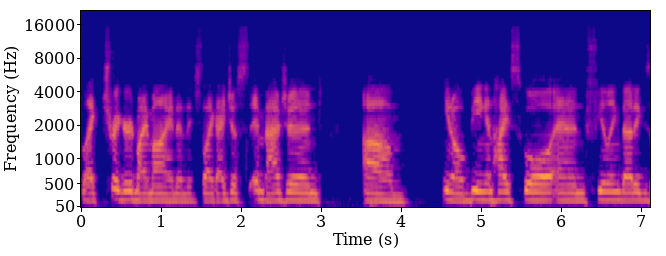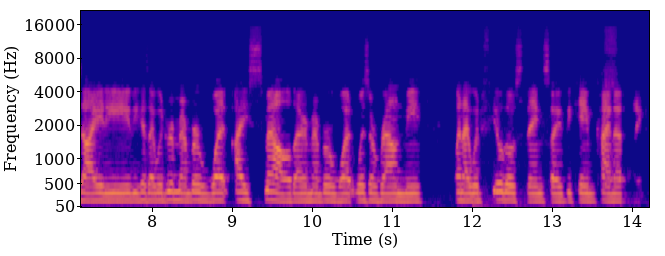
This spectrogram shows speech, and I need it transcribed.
like triggered my mind, and it's like I just imagined, um, you know, being in high school and feeling that anxiety because I would remember what I smelled. I remember what was around me when I would feel those things. So I became kind of like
